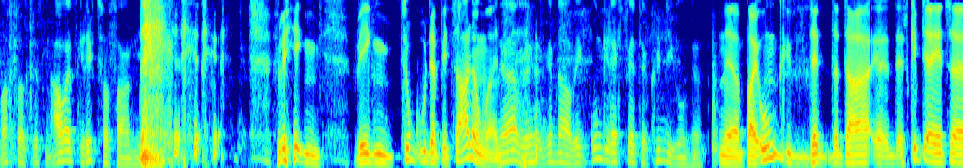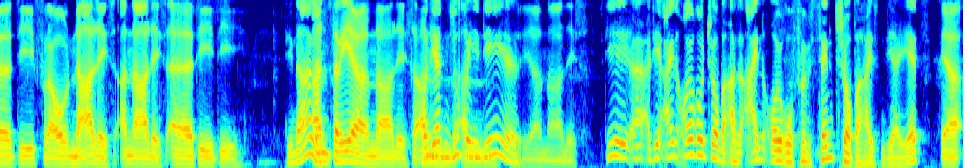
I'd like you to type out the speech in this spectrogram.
Mach doch, Chris, ein Arbeitsgerichtsverfahren hier. Wegen, wegen zu guter Bezahlung, meinst du? ja, genau, wegen ungerechtfertigter Kündigung. Ja. Ja, bei da, da, da, äh, es gibt ja jetzt äh, die Frau Nahles, Annales, äh, die, die Die Nahles, Andrea Nahles. Oh, die hat eine super Idee. Ja, Nahles. die, äh, die 1-Euro-Jobber, also 1 Euro 5 Cent Jobber heißen die ja jetzt. Ja,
